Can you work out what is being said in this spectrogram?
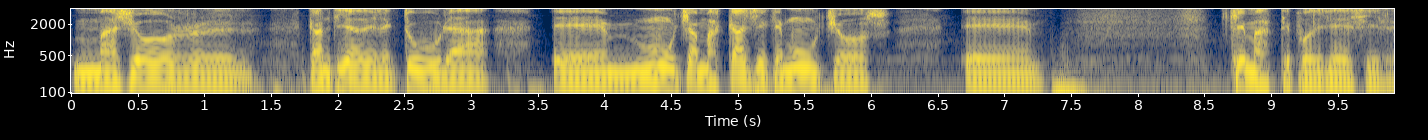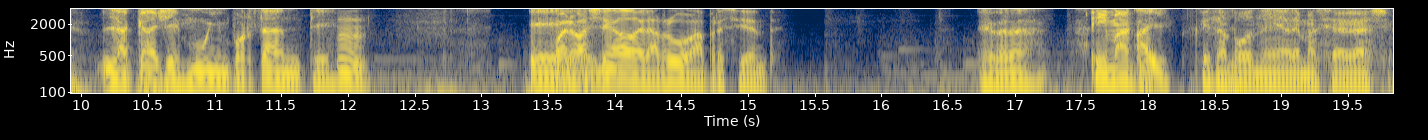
mayor eh, cantidad de lectura, eh, mucha más calle que muchos. eh, ¿Qué más te podría decir? La calle es muy importante. mm. eh, Bueno, ha llegado de la Rúa, presidente. Es verdad. Y Macri, Ahí. que tampoco tenía demasiada calle.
